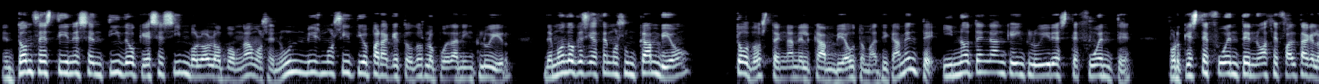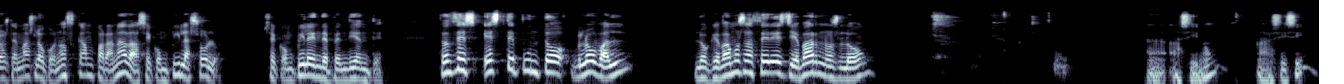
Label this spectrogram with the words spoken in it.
entonces tiene sentido que ese símbolo lo pongamos en un mismo sitio para que todos lo puedan incluir, de modo que si hacemos un cambio, todos tengan el cambio automáticamente, y no tengan que incluir este fuente, porque este fuente no hace falta que los demás lo conozcan para nada, se compila solo, se compila independiente. Entonces, este punto global, lo que vamos a hacer es llevárnoslo, ah, así, ¿no? Así sí.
